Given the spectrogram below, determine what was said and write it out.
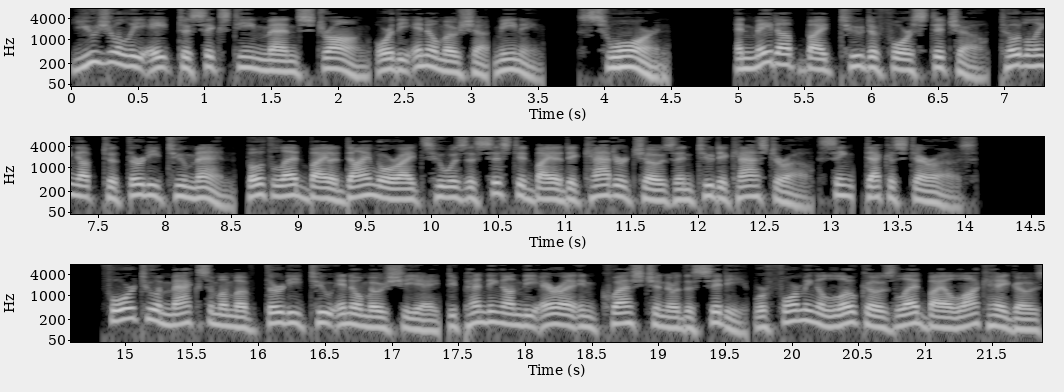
usually 8 to 16 men strong, or the enomotia meaning sworn, and made up by 2 to 4 sticho, totaling up to 32 men, both led by a dimoirites who was assisted by a decadarchos and two decastero, 4 to a maximum of 32 enomotiai depending on the era in question or the city were forming a lochos led by a lokhagos,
